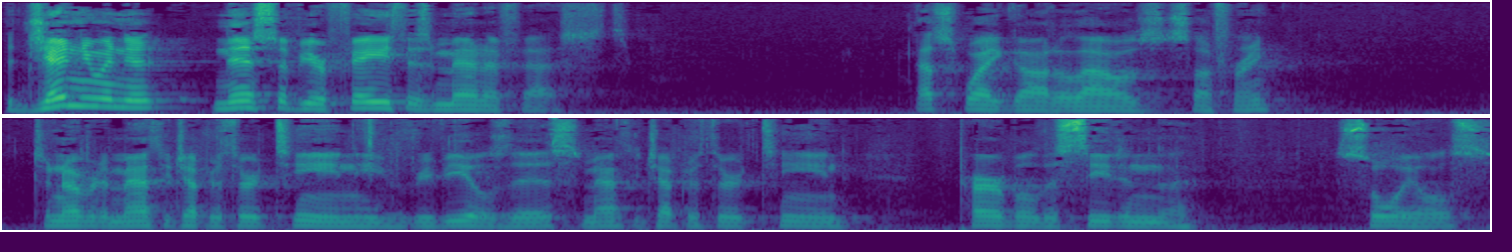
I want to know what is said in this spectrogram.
The genuineness of your faith is manifest. That's why God allows suffering. Turn over to Matthew chapter 13. He reveals this. Matthew chapter 13, parable of the seed in the soils.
